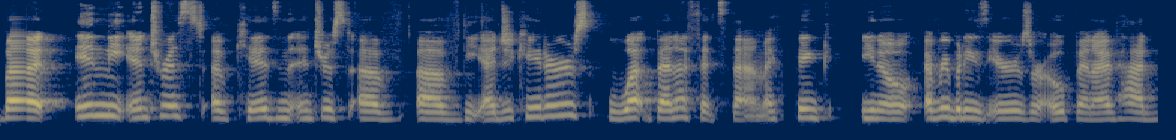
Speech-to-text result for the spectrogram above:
But in the interest of kids in the interest of of the educators what benefits them? I think you know everybody's ears are open. I've had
